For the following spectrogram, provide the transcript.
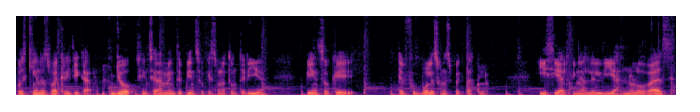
pues quién los va a criticar. Yo sinceramente pienso que es una tontería. Pienso que el fútbol es un espectáculo. Y si al final del día no lo das,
